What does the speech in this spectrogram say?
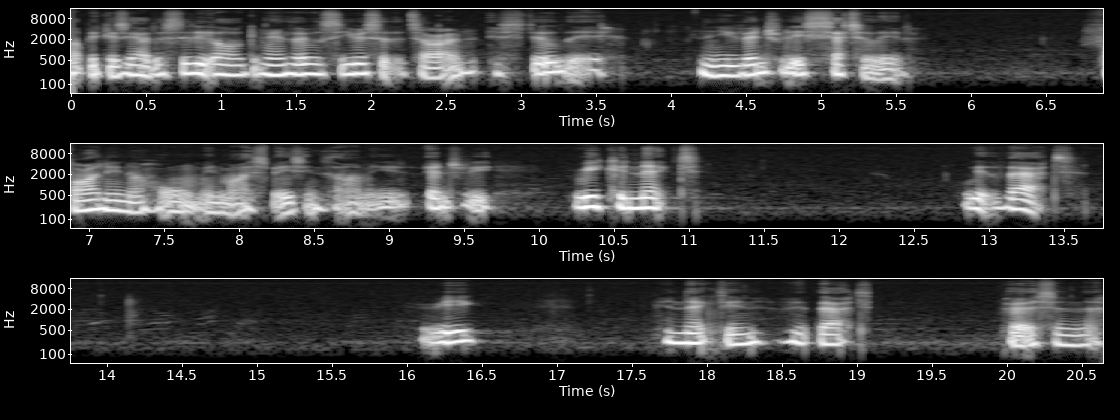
not because you had a silly argument, they were serious at the time, is still there. And you eventually settle in, finding a home in my space and time, and you eventually reconnect with that. Reconnecting with that person, that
